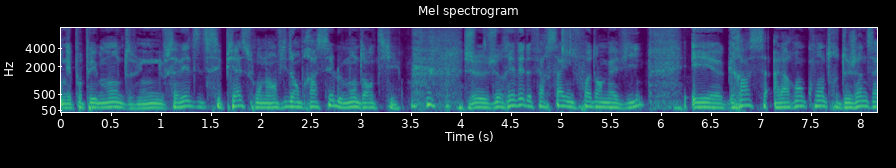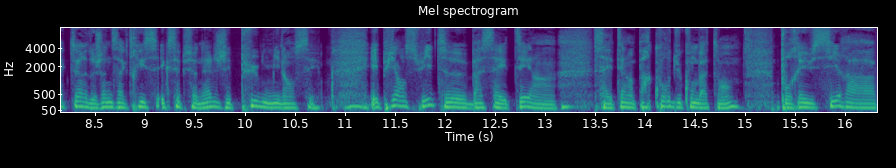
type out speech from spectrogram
une épopée monde. vous savez, ces pièces où on a envie d'embrasser le monde entier. je, je, rêvais de faire ça une fois dans ma vie. Et grâce à la rencontre de jeunes acteurs et de jeunes actrices exceptionnelles, j'ai pu m'y lancer. Et puis ensuite, bah, ça a été un, ça a été un parcours du combat pour réussir à,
